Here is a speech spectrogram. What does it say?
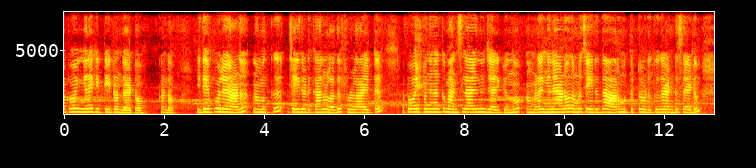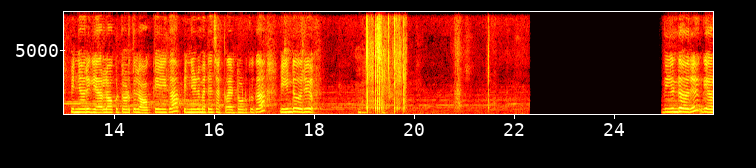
അപ്പോൾ ഇങ്ങനെ കിട്ടിയിട്ടുണ്ട് കേട്ടോ. കണ്ടോ? ഇതേപോലെയാണ് നമുക്ക് ചെയ്തെടുക്കാനുള്ളത് ഫുള്ളായിട്ട്. അപ്പോൾ ഇപ്പം നിങ്ങൾക്ക് മനസ്സിലായെന്ന് വിചാരിക്കുന്നു. നമ്മൾ എങ്ങനെയാണോ നമ്മൾ ചെയ്തത് ആറ് മുത്തിട്ട് കൊടുക്കുക രണ്ട് സൈഡും പിന്നെ ഒരു ഗിയർ ലോക്ക് ഇട്ട് കൊടുത്ത് ലോക്ക് ചെയ്യുക പിന്നീട് മറ്റേ ചക്ര ഇട്ട് കൊടുക്കുക. വീണ്ടും ഒരു വീണ്ടും ഒരു ഗിയർ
